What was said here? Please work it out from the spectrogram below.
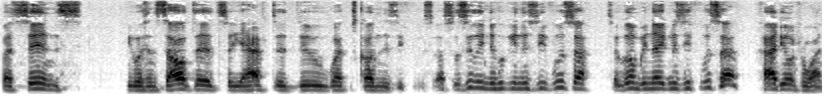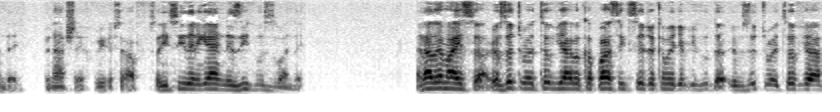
But since he was insulted, so you have to do what's called Nizifusa. So Zili Nehugi Nizifusa. So go and be Neg Nizifusa, Chad for one day. Benashech for yourself. So you see that again, Nizifus is one day. Another Maisa, Rav Zutra Tuvia kapasik sidra committee of Yehuda. Rav Zutra Tuvia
